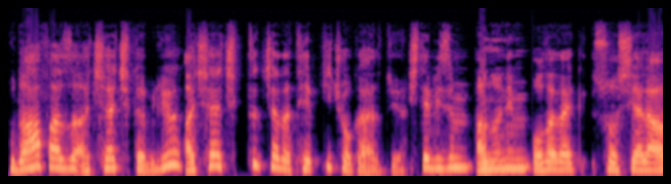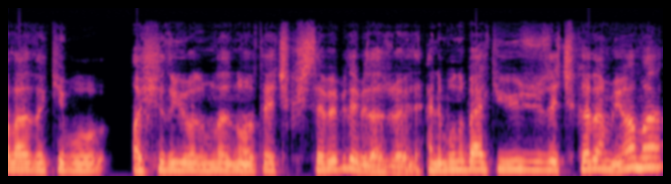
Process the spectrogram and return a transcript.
bu daha fazla açığa çıkabiliyor. Açığa çıktıkça da tepki çok artıyor. İşte bizim anonim olarak sosyal ağlardaki bu aşırı yorumların ortaya çıkış sebebi de biraz öyle. Hani bunu belki yüz yüze çıkaramıyor ama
